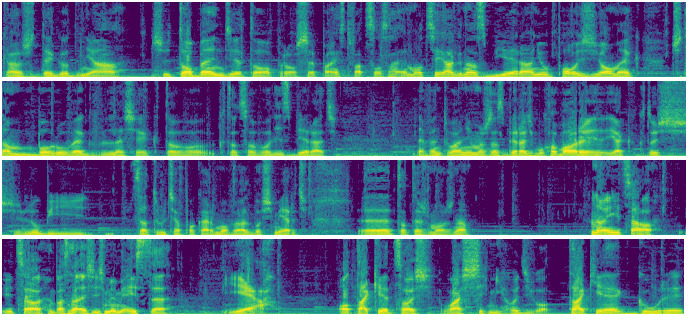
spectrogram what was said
każdego dnia? Czy to będzie to? Proszę Państwa, co za emocje, jak na zbieraniu poziomek, czy tam borówek w lesie, kto, kto co woli zbierać. Ewentualnie można zbierać muchomory, jak ktoś lubi zatrucia pokarmowe albo śmierć, e, to też można. No i co? I co? Chyba znaleźliśmy miejsce. Yeah! O takie coś właśnie mi chodziło. Takie góry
